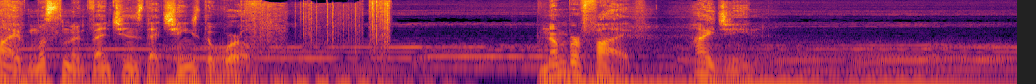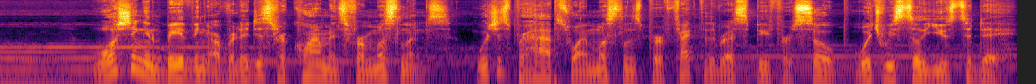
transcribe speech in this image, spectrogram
5 Muslim inventions that changed the world. Number 5. Hygiene. Washing and bathing are religious requirements for Muslims, which is perhaps why Muslims perfected the recipe for soap, which we still use today.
